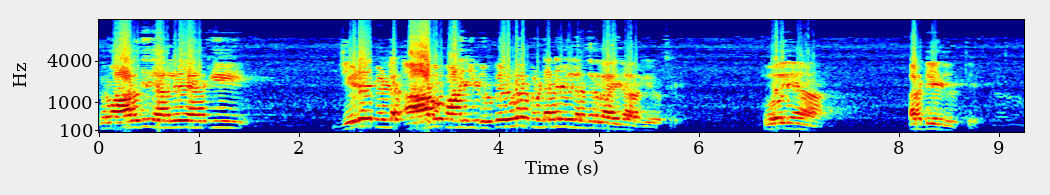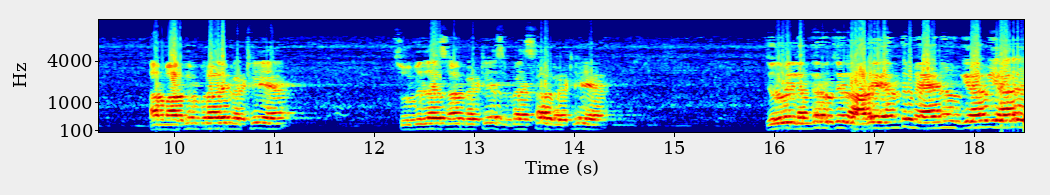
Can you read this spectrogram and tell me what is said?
ਕਮਾਲ ਦੀ ਗੱਲ ਇਹ ਹੈ ਕਿ ਜਿਹੜੇ ਪਿੰਡ ਆਪ ਪਾਣੀ 'ਚ ਡੁੱਬੇ, ਉਹਨਾਂ ਪਿੰਡਾਂ ਨੇ ਵੀ ਲੰਗਰ ਲਾਏ ਜਾ ਕੇ ਉੱਥੇ। ਕੋਲੀਆਂ ਅੱਡੇ ਦੇ ਉੱਤੇ। ਆ ਮਾਗਮਪੁਰ ਵਾਲੇ ਬੈਠੇ ਆ। ਸੂਬੇਦਾਰ ਸਾਹਿਬ ਬੈਠੇ ਆ, ਸਰਪੰਚ ਸਾਹਿਬ ਬੈਠੇ ਆ। ਜਦੋਂ ਇਹ ਲੰਗਰ ਉੱਥੇ ਲਾ ਰਹੇ ਹਨ, ਤੇ ਮੈਂ ਇਹਨਾਂ ਨੂੰ ਕਿਹਾ ਵੀ ਯਾਰ,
